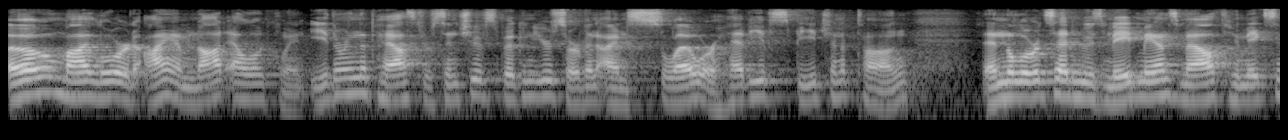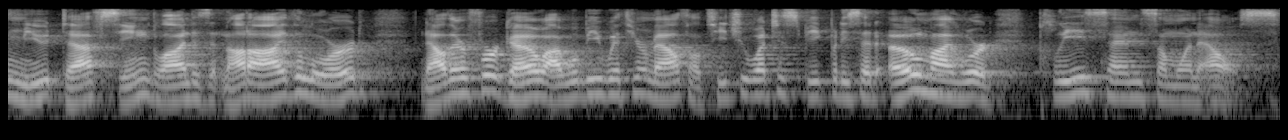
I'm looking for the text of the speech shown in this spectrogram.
Oh, my Lord, I am not eloquent, either in the past or since you have spoken to your servant. I am slow or heavy of speech and of tongue. Then the Lord said, Who has made man's mouth, who makes him mute, deaf, seeing blind? Is it not I, the Lord? Now therefore go, I will be with your mouth, I'll teach you what to speak. But he said, Oh, my Lord, please send someone else.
